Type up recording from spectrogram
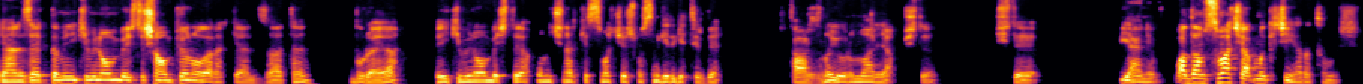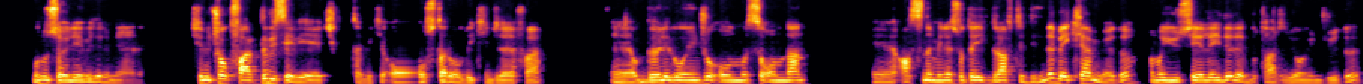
Yani Zach Lavine 2015'te şampiyon olarak geldi zaten buraya ve 2015'te onun için herkes smaç yarışmasını geri getirdi tarzında yorumlar yapmıştı. İşte yani adam smaç yapmak için yaratılmış. Bunu söyleyebilirim yani. Şimdi çok farklı bir seviyeye çıktı tabii ki. All-Star oldu ikinci defa. Ee, böyle bir oyuncu olması ondan e, aslında Minnesota ilk draft edildiğinde beklenmiyordu. Ama UCLA'de de bu tarz bir oyuncuydu.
